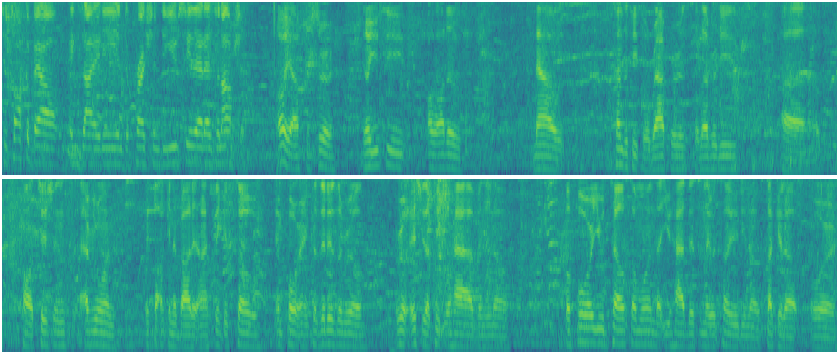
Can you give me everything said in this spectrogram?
to talk about anxiety and depression? Do you see that as an option? Oh yeah, for sure. You know, you see a lot of now tons of people, rappers, celebrities, uh, politicians, everyone is talking about it, and I think it's so important because it is a real, a real issue that people have, and you know, before you tell someone that you had this, and they would tell you, you know, suck it up or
